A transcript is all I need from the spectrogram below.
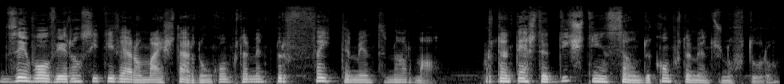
desenvolveram-se e tiveram mais tarde um comportamento perfeitamente normal. Portanto, esta distinção de comportamentos no futuro,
